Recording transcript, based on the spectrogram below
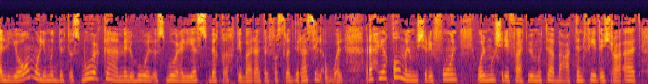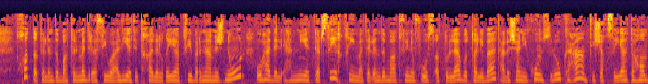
اليوم ولمدة أسبوع كامل هو الأسبوع اللي يسبق اختبارات الفصل الدراسي الأول. راح يقوم المشرفون والمشرفات بمتابعة متابعة تنفيذ إجراءات خطة الانضباط المدرسي وآلية إدخال الغياب في برنامج نور وهذا لأهمية ترسيخ قيمة الانضباط في نفوس الطلاب والطالبات علشان يكون سلوك عام في شخصياتهم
